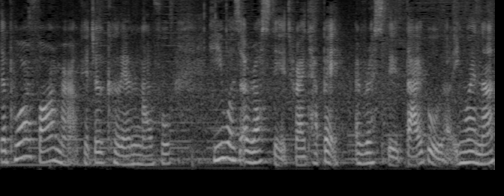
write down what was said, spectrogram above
The poor farmer, he was arrested，right？他被 arrested 逮捕了，因为呢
